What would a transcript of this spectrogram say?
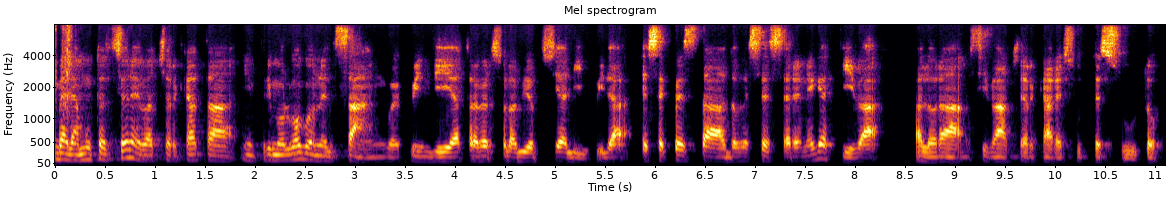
Beh, la mutazione va cercata in primo luogo nel sangue, quindi attraverso la biopsia liquida e se questa dovesse essere negativa, allora si va a cercare sul tessuto.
